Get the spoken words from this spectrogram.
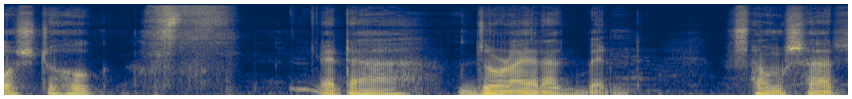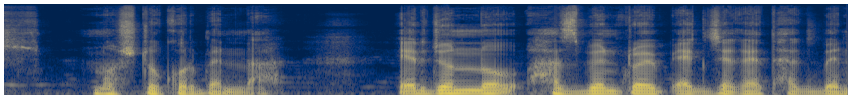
কষ্ট হোক, এটা জোড়ায় রাখবেন। সংসার নষ্ট করবেন না। এর জন্য হাজব্যান্ড ওয়াইফ এক জায়গায় থাকবেন,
